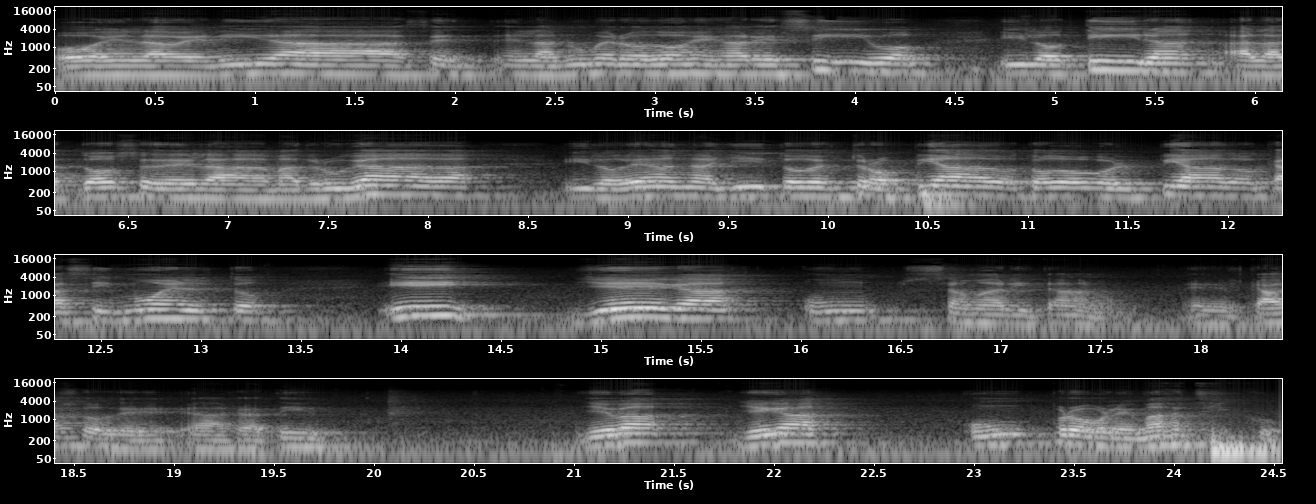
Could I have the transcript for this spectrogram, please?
o en la avenida, en la número 2 en Arecibo, y lo tiran a las 12 de la madrugada y lo dejan allí todo estropeado, todo golpeado, casi muerto, y llega un samaritano, en el caso de lleva, llega un problemático.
